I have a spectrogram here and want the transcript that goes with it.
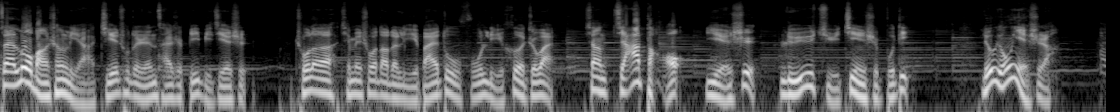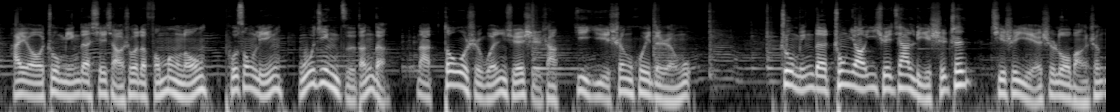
在落榜生里啊，杰出的人才是比比皆是。除了前面说到的李白、杜甫、李贺之外，像贾岛也是屡举进士不第，刘永也是啊。还有著名的写小说的冯梦龙、蒲松龄、吴敬梓等等，那都是文学史上熠熠生辉的人物。著名的中药医学家李时珍其实也是落榜生，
